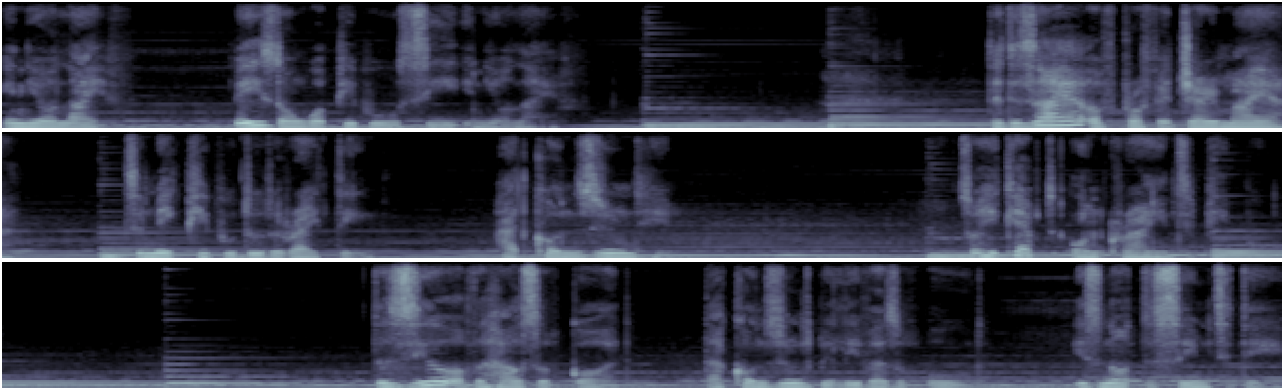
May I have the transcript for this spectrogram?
in your life based on what people will see in your life. The desire of Prophet Jeremiah to make people do the right thing had consumed him. So he kept on crying to people. The zeal of the house of God that consumed believers of old is not the same today.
